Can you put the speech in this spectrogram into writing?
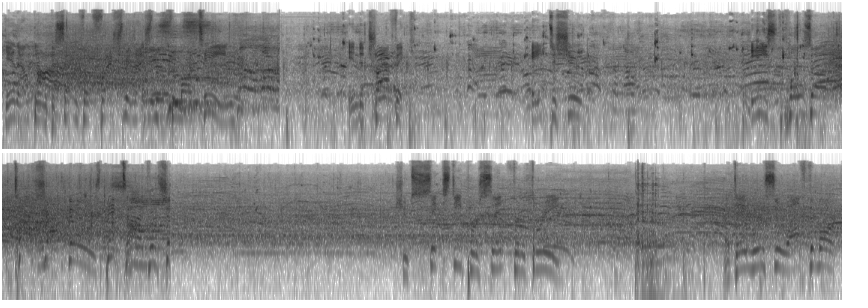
Again out there with the seven-foot freshman. Nice move for Martine. Into traffic. Eight to shoot. East pulls up. Top shot goes. Big time from shot. Shoots 60% from three. Addae-Wusu off the mark.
